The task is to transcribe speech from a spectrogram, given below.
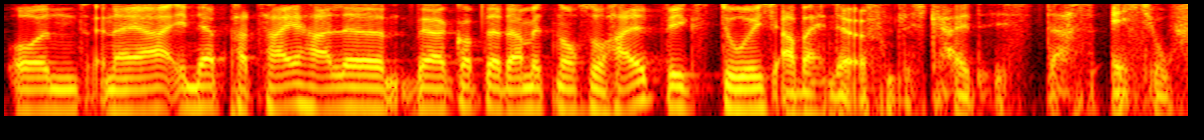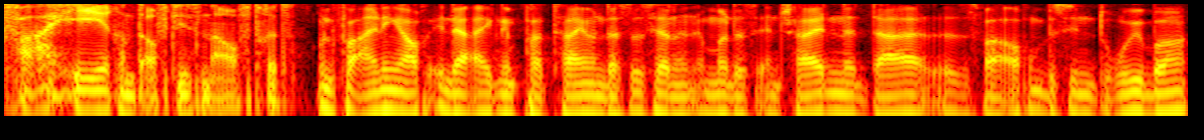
Und naja, in der Parteihalle, da kommt er damit noch so halbwegs durch, aber in der Öffentlichkeit ist das Echo verheerend auf diesen Auftritt. Und vor allen Dingen auch in der eigenen Partei, und das ist ja dann immer das Entscheidende, da, es war auch ein bisschen drüber,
